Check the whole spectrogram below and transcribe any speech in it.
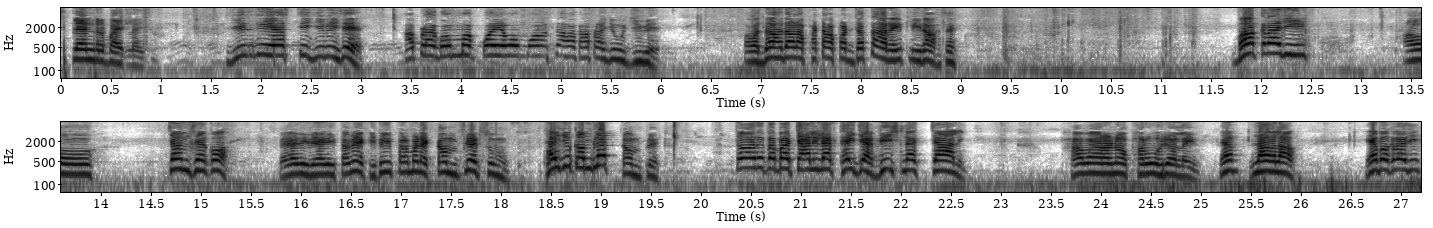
સ્પ્લેન્ડર બાઇક લઈ દઉં. જિંદગી એસથી જીવી છે. આપણા ગામમાં કોઈ એવો માણસ ના હોય કે આપણા જેવું જીવે. હવે દસ દાડા ફટાફટ જતા રહે એટલી રાહ છે. બકરાજી! આવો. ચમ છે કો? રેડી રેડી તમે કીધું એ પ્રમાણે કમ્પ્લીટ છું થઈ ગયું કમ્પ્લીટ કમ્પ્લીટ તો તો તમારે ચાલી લાખ થઈ જાય વીસ ના ચાલી હવારનો ફરવું રહ્યો લઈને એમ? લાવ લાવ. હે બકરાજી?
